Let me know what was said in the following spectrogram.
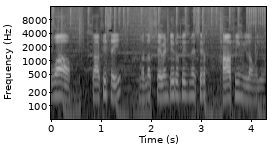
वाह काफ़ी सही। मतलब सेवेंटी रुपीज़ में सिर्फ़ हाफ़ ही मिला मुझे।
